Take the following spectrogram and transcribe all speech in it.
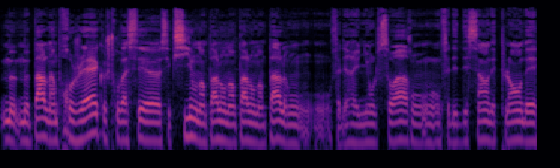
me, me parlent d'un projet que je trouve assez euh, sexy. On en parle, on en parle, on en parle. On, on fait des réunions le soir, on, on, fait des dessins, des plans, des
